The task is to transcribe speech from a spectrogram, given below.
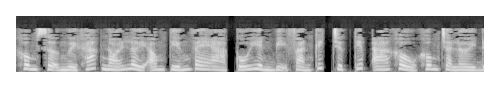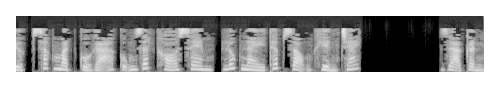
không sợ người khác nói lời ong tiếng ve à, cố hiền bị phản kích trực tiếp á khẩu không trả lời được, sắc mặt của gã cũng rất khó xem, lúc này thấp giọng khiển trách. Dạ cần,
